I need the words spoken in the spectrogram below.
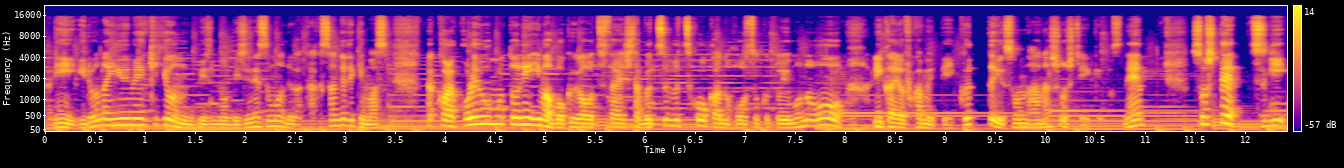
たり、いろんな有名企業のビのビジネスモデルがたくさん出てきます。だからこれをもとに今僕がお伝えした物々交換の法則というものを理解を深めていくというそんな話をしていきますね。そして次、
